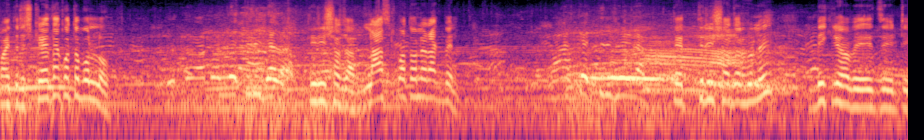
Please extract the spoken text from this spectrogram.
পঁয়ত্রিশ। ক্রেতা কত বলল? তিরিশ হাজার। লাস্ট কত হলে রাখবেন? তেত্রিশ হাজার হলে বিক্রি হবে। এই যে এটি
